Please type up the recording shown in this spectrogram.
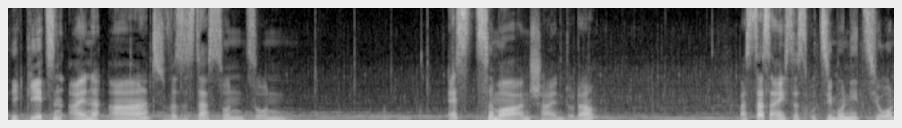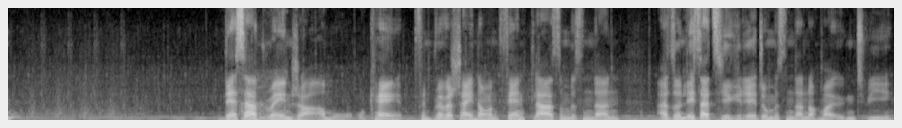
Hier geht's in eine Art, was ist das? So ein, so ein Esszimmer anscheinend, oder? Was ist das eigentlich? Ist das Uzi-Munition? Desert Ranger Ammo. Okay. Finden wir wahrscheinlich noch ein Fernglas und müssen dann... Also ein Laserzielgerät und müssen dann nochmal irgendwie...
